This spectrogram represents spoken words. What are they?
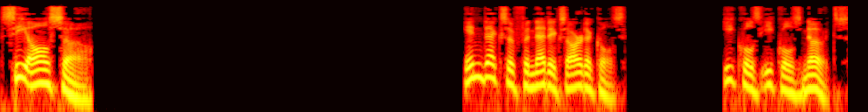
See also. Index of phonetics articles. Notes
